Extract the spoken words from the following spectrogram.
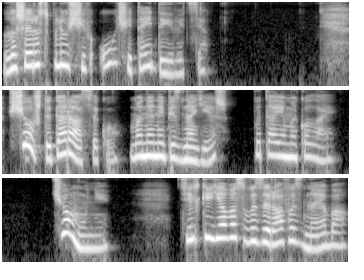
лише розплющив очі та й дивиться. Що ж ти, Тарасику, мене не пізнаєш? питає Миколай. Чому ні? Тільки я вас визирав із неба,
